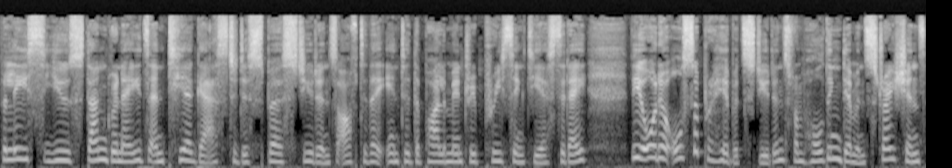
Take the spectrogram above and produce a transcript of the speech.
Police used stun grenades and tear gas to disperse students after they entered the parliamentary precinct yesterday. The order also prohibits students from holding demonstrations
